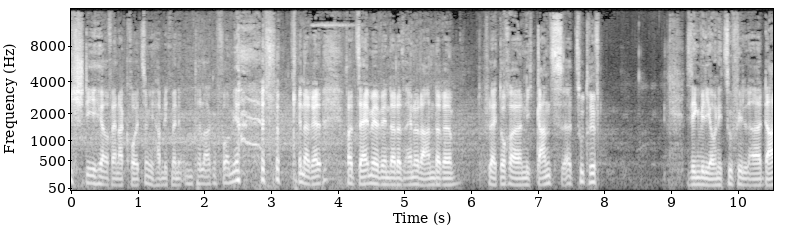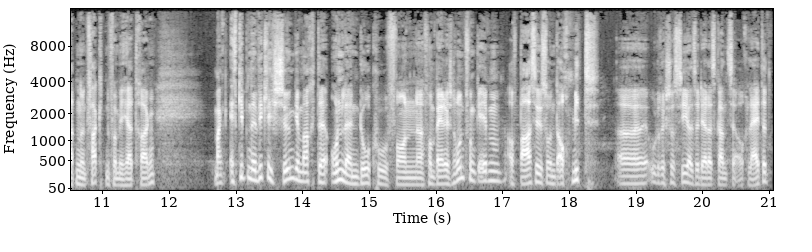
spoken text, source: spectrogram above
ich stehe hier auf einer Kreuzung, ich habe nicht meine Unterlagen vor mir. Also generell verzeih mir, wenn da das ein oder andere vielleicht doch äh, nicht ganz äh, zutrifft. Deswegen will ich auch nicht zu viel äh, Daten und Fakten von mir hertragen. Man, es gibt eine wirklich schön gemachte Online-Doku von äh, vom Bayerischen Rundfunk eben auf Basis und auch mit äh, Ulrich Chaussee, also der das Ganze auch leitet.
